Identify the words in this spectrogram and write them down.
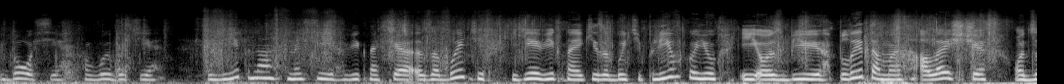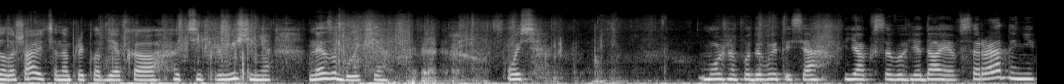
досі вибиті вікна. Не всі вікна ще забиті. Є вікна, які забиті плівкою і ОСБ плитами, але ще от залишаються, наприклад, як е, ці приміщення не забиті. Ось можна подивитися, як все виглядає всередині.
